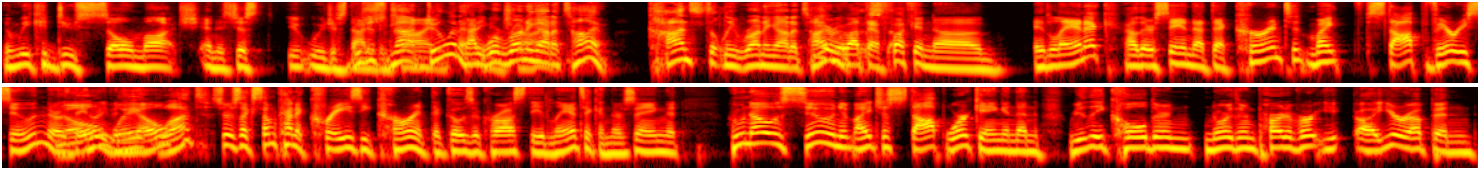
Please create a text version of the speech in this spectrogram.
And we could do so much. And it's just, it- we're just not We're just not trying. doing it. Not we're running trying. out of time. Constantly running out of time. You with about that stuff. fucking uh, Atlantic? How they're saying that that current might stop very soon, or they No, don't even wait, know what? So there's like some kind of crazy current that goes across the Atlantic, and they're saying that who knows soon it might just stop working, and then really colder northern part of uh, Europe and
